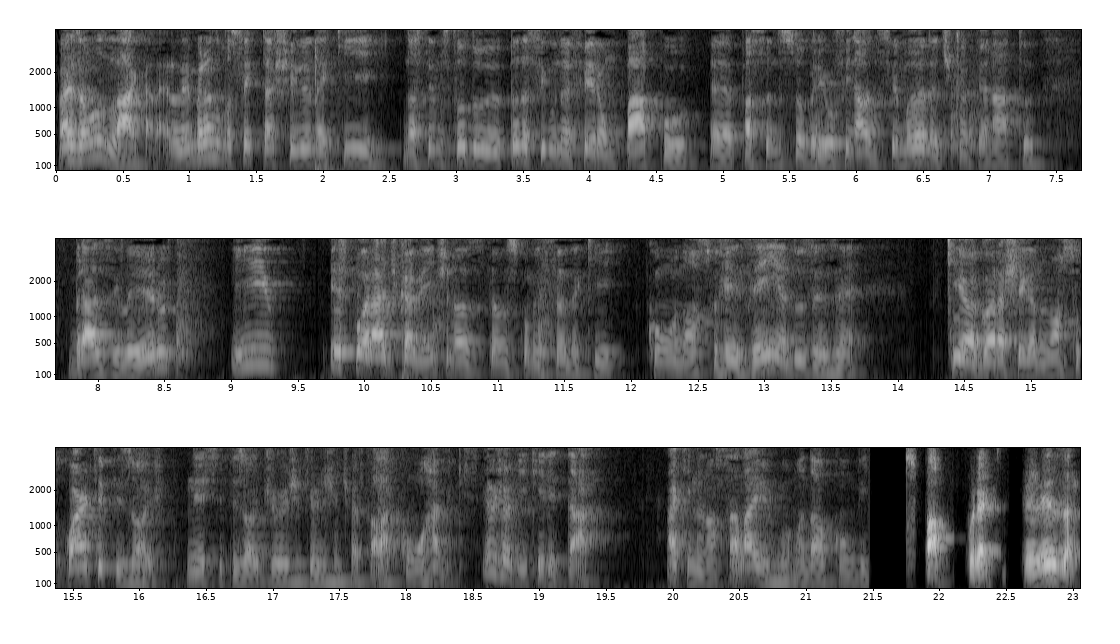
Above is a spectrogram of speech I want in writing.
Mas vamos lá, galera. Lembrando você que está chegando aqui, nós temos todo, toda segunda-feira um papo é, passando sobre o final de semana de campeonato brasileiro e esporadicamente nós estamos começando aqui com o nosso resenha do Zezé, que agora chega no nosso quarto episódio, nesse episódio de hoje aqui onde a gente vai falar com o Ramires. Eu já vi que ele está aqui na nossa live, vou mandar o convite papo por aqui, beleza?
